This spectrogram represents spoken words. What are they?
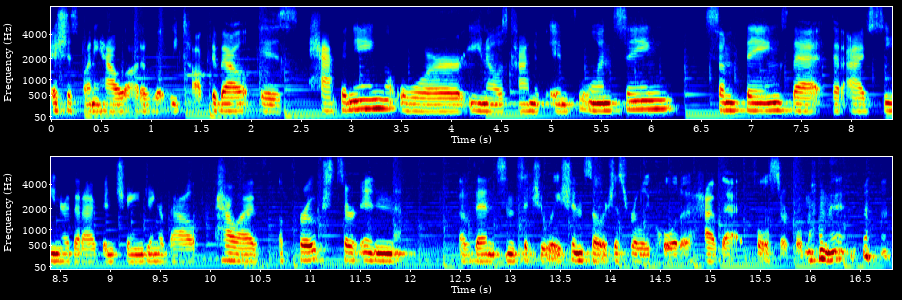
it's just funny how a lot of what we talked about is happening or, you know, is kind of influencing some things that that I've seen or that I've been changing about how I've approached certain events and situations. So it's just really cool to have that full circle moment.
